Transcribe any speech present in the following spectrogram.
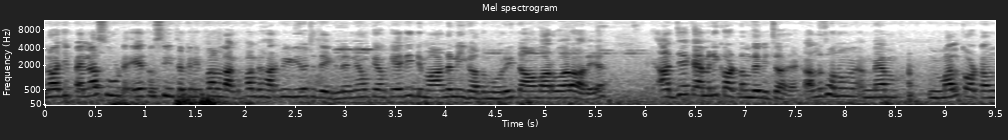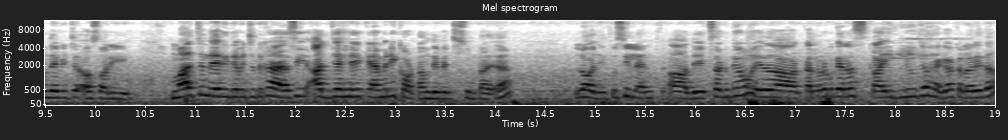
ਲਓ ਜੀ, ਪਹਿਲਾ ਸੂਟ ਇਹ ਤੁਸੀਂ ਤਕਰੀਬਨ ਲਗਭਗ ਹਰ ਵੀਡੀਓ 'ਚ ਦੇਖ ਲੈਂਦੇ ਹੋ, ਕਿਉਂਕਿ ਇਹਦੀ ਡਿਮਾਂਡ ਨਹੀਂ ਖਤਮ ਹੋ ਰਹੀ, ਤਾਂ ਵਾਰ-ਵਾਰ ਆ ਰਿਹਾ। ਅੱਜ ਇਹ ਕੈਮਰੀ ਕਾਟਨ ਦੇ ਵਿੱਚ ਆਇਆ। ਕੱਲ ਤੁਹਾਨੂੰ ਮੈਂ- ਮਲ ਕਾਟਨ ਦੇ ਵਿੱਚ ਸੌਰੀ ਮਲ ਚੰਦੇਰੀ ਦੇ ਵਿੱਚ ਦਿਖਾਇਆ ਸੀ। ਅੱਜ ਇਹ ਕੈਮਰੀ ਕਾਟਨ ਦੇ ਵਿੱਚ ਸੂਟ ਆਇਆ। ਲਓ ਜੀ, ਤੁਸੀਂ ਲੈਂਥ, ਆ, ਦੇਖ ਸਕਦੇ ਹੋ। ਇਹਦਾ ਕਲਰ ਵਗੈਰਾ ਸਕਾਈ ਬਲੂ ਜਿਹਾ ਹੈਗਾ ਕਲਰ ਇਹਦਾ।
